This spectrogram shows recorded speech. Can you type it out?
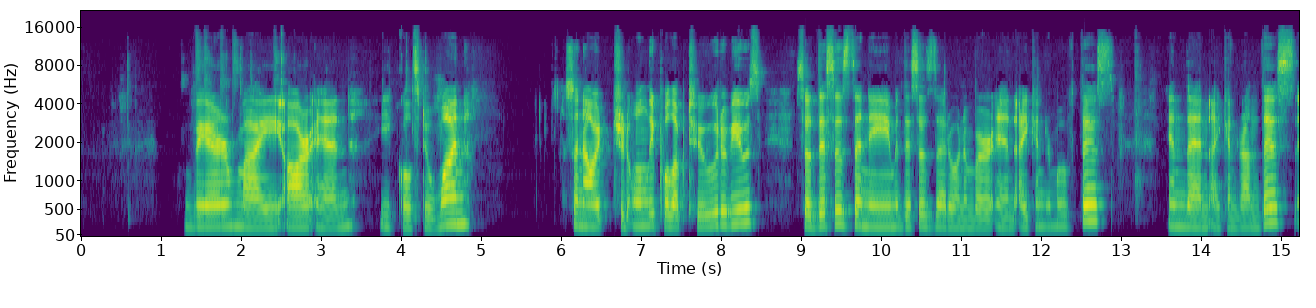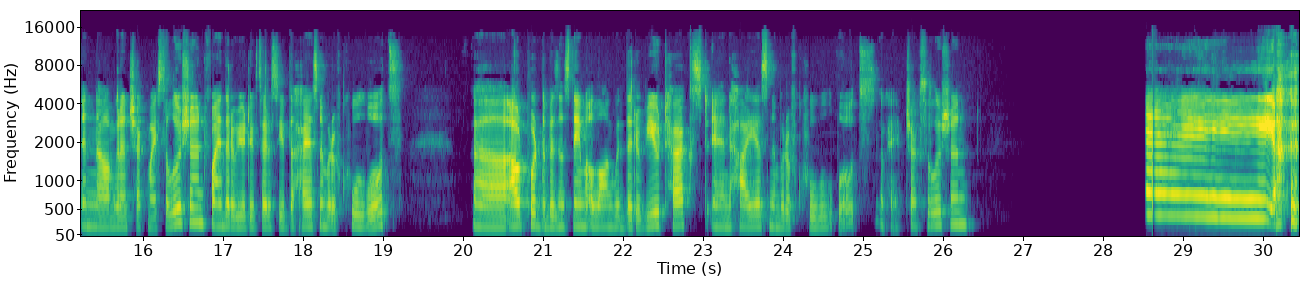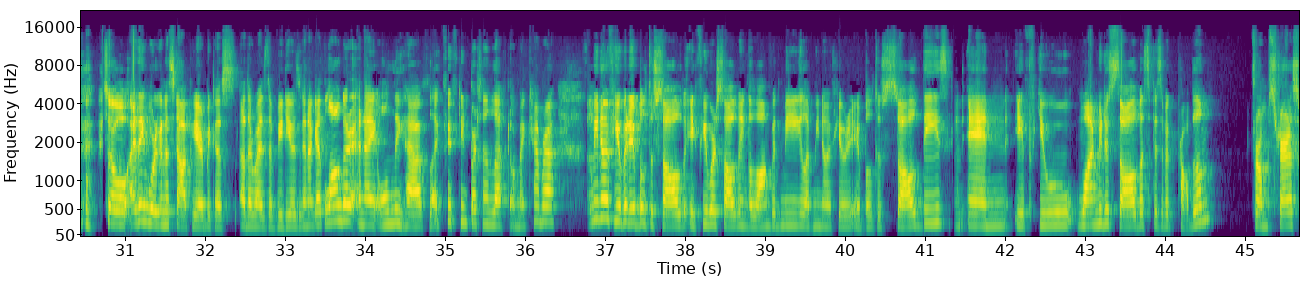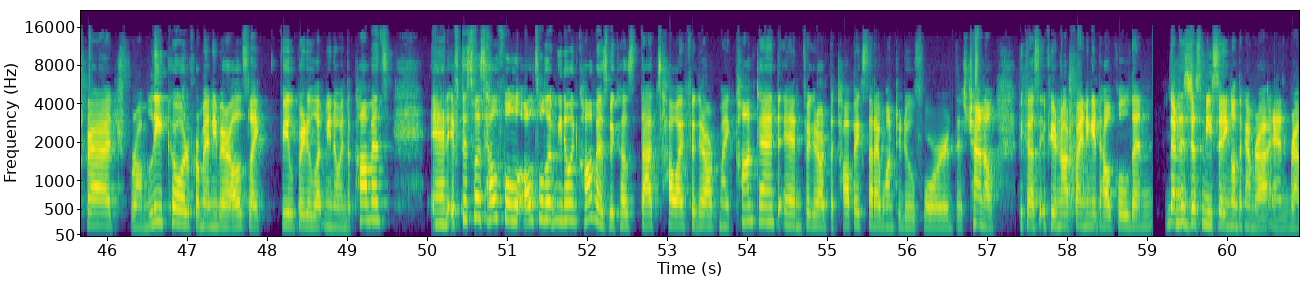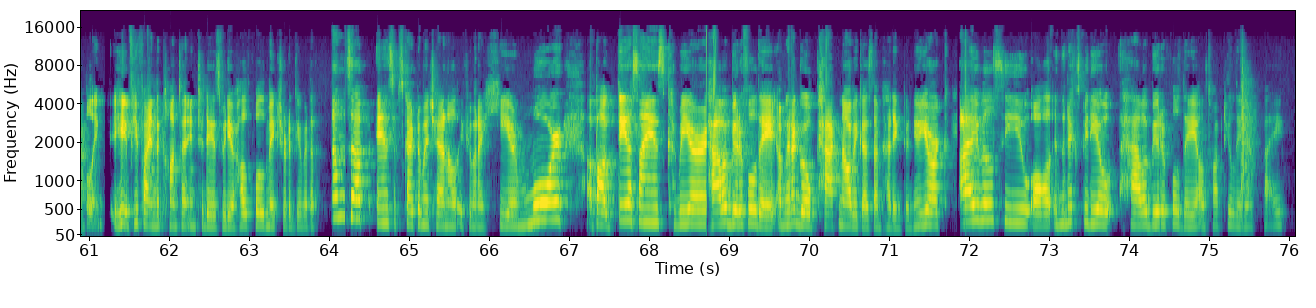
where my RN equals to 1. So now it should only pull up two reviews. So this is the name, this is the row number, and I can remove this, and then I can run this, and now I'm gonna check my solution, find the review text I received the highest number of cool votes, uh, output the business name along with the review text, and highest number of cool votes. Okay, check solution. so I think we're gonna stop here because otherwise the video is gonna get longer and I only have like 15% left on my camera. Let me know if you were able to solve, if you were solving along with me, let me know if you were able to solve these. And if you want me to solve a specific problem from StrataScratch, from LeetCode, or from anywhere else, like feel free to let me know in the comments. And if this was helpful, also let me know in comments because that's how I figure out my content and figure out the topics that I want to do for this channel. Because if you're not finding it helpful, then, then it's just me sitting on the camera and rambling. If you find the content in today's video helpful, make sure to give it a thumbs up and subscribe to my channel if you want to hear more about data science career. Have a beautiful day. I'm gonna go pack now because I'm heading to New York. I will see you all in the next video. Have a beautiful day. I'll talk to you later. Bye.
